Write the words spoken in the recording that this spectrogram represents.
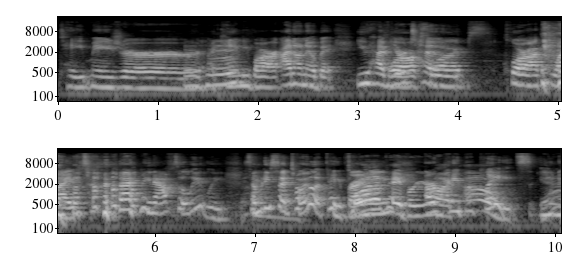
tape measure, a Mhm. candy bar. I don't know, but you have your Clorox tote. wipes. Clorox wipes. I mean, absolutely. Somebody said toilet paper. Toilet I mean, paper, or like, paper oh, plates. You yeah. Mm-hmm.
